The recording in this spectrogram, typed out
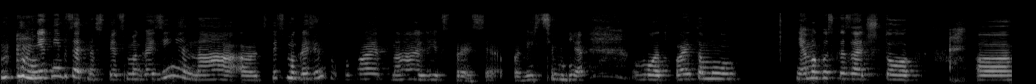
нет, не обязательно в спецмагазине, на э, спецмагазин покупает на Алиэкспрессе, поверьте мне. Вот, поэтому я могу сказать, что э,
